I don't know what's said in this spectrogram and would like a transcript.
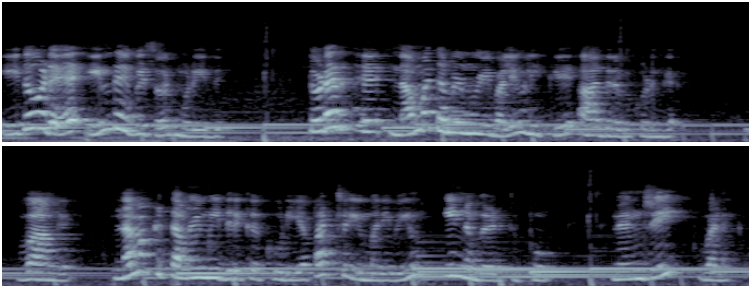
இதோட இந்த எபிசோட் முடியுது. தொடர்ந்து நம்ம தமிழ் மொழி வலியுலிக்கு ஆதரவு கொடுங்க. வாங்க நமக்கு தமிழ் மீது இருக்கக்கூடிய பற்றையும் அறிவையும் இன்னும் எடுத்துப்போம். நன்றி வணக்கம்.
